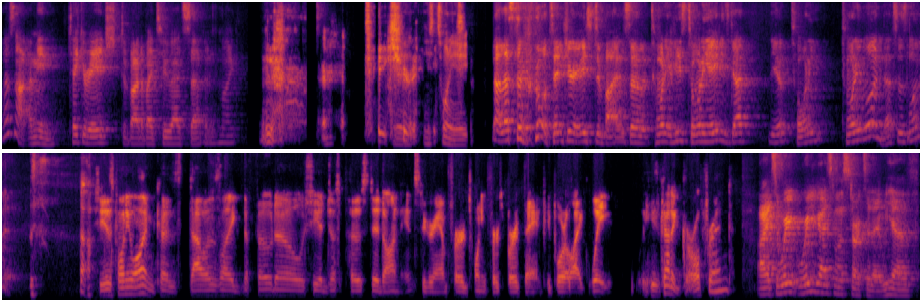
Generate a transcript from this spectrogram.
that's not. I mean, take your age divided by two, add seven. Like, take yeah, your. He's twenty eight. No, that's the rule. Take your age divided. So twenty. If he's twenty eight, he's got you know 20, 21. That's his limit. she is 21 because that was like the photo she had just posted on Instagram for her 21st birthday, and people were like, "Wait, he's got a girlfriend." All right, so where where you guys want to start today? We have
